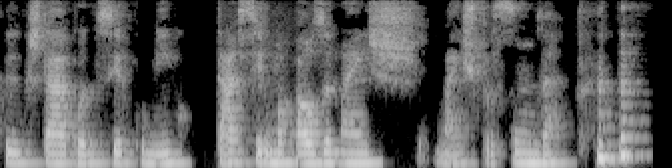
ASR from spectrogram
que, que, está a acontecer comigo. Está a ser uma pausa mais, mais profunda.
